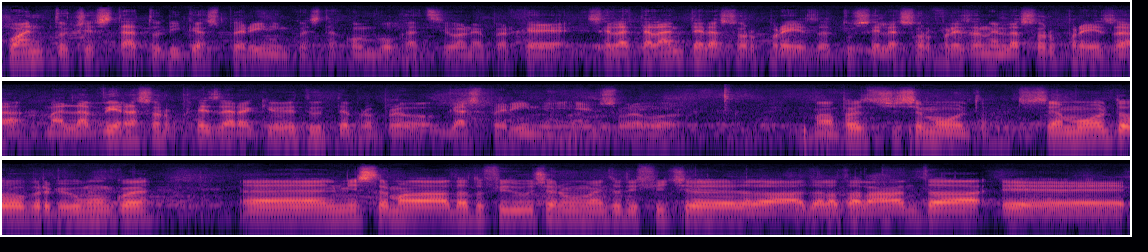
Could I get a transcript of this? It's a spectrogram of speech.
quanto c'è stato di Gasperini in questa convocazione? Perché se l'Atalanta è la sorpresa, tu sei la sorpresa nella sorpresa, ma la vera sorpresa racchiude tutto è proprio Gasperini e il suo lavoro. Ma penso ci sia molto, ci sia molto perché comunque eh, il mister mi ha dato fiducia in un momento difficile dall'Atalanta e,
